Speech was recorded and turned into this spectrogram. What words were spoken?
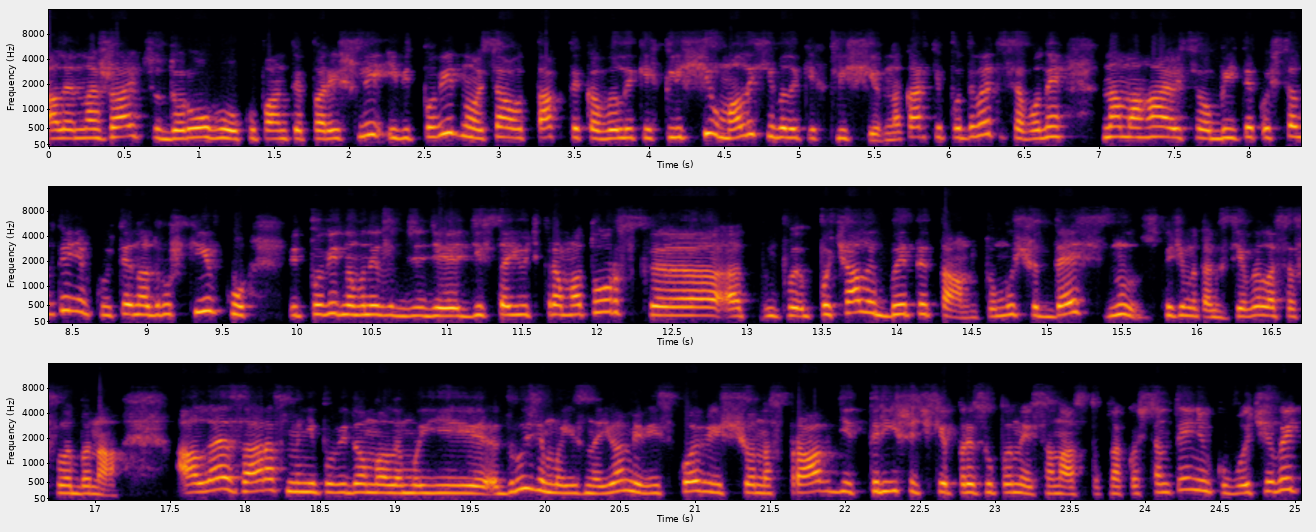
Але на жаль, цю дорогу окупанти перейшли, і відповідно оця от тактика великих кліщів, малих і великих кліщів. На карті подивитися, вони намагаються обійти Костянтинівку, йти на Дружківку. Відповідно, вони вже ді- ді- дістають Краматорськ, е, почали бити там, тому що десь, ну скажімо так, з'явилася слабина. Але зараз мені повідомили мої друзі, мої знайомі військові, що насправді трішечки призупинився наступ на Костянтинівку. Вочевидь,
